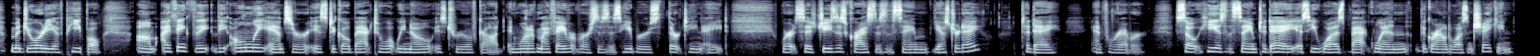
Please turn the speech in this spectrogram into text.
majority of people. Um, I think the, the only answer is to go back to what we know is true of God. And one of my favorite verses is Hebrews 13 8, where it says, Jesus Christ is the same yesterday, today, and forever. So he is the same today as he was back when the ground wasn't shaking.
